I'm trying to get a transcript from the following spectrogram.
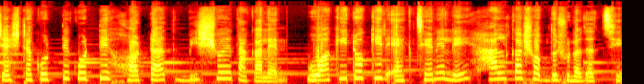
চেষ্টা করতে করতে হঠাৎ বিস্ময়ে তাকালেন। ওয়াকিটকির এক চ্যানেলে হালকা শব্দ শোনা যাচ্ছে।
